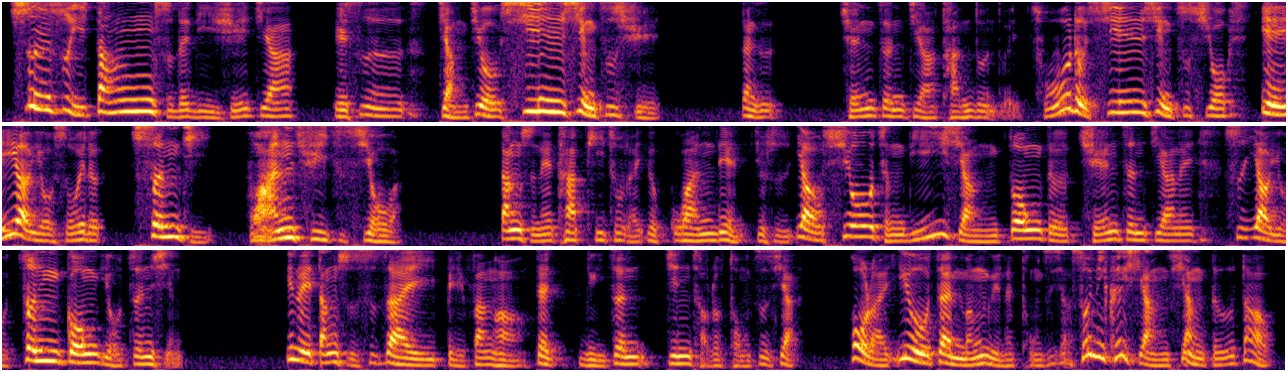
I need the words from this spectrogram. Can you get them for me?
甚至于当时的理学家。也是讲究心性之学，但是全真家谈论的，除了心性之修，也要有所谓的身体还躯之修啊。当时呢，他提出来一个观念，就是要修成理想中的全真家呢，是要有真功有真行。因为当时是在北方哈，在女真金朝的统治下，后来又在蒙元的统治下，所以你可以想象得到，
